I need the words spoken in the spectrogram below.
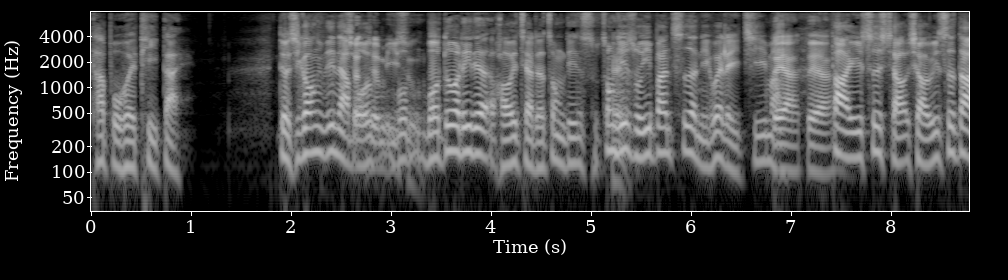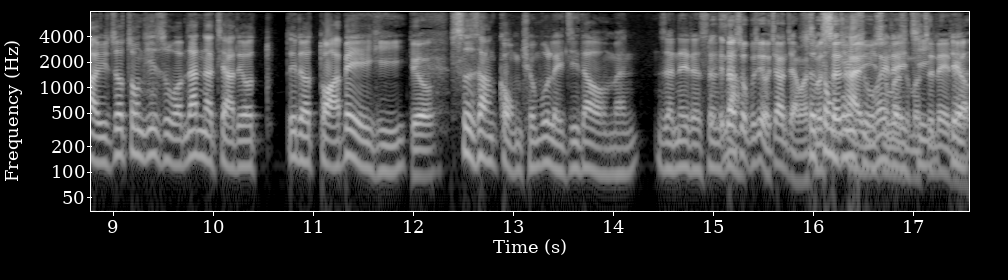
他不会替代。就是讲你俩无无无多你的好一的重金属，重金属一般吃了你会累积嘛？对呀、啊、对呀、啊。大鱼吃小小鱼吃大鱼，做重金属我们那讲的这个大背鱼。事实上汞全部累积到我们人类的身上。那时候不是有这样讲吗？什么深海鱼什么什么之类的？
